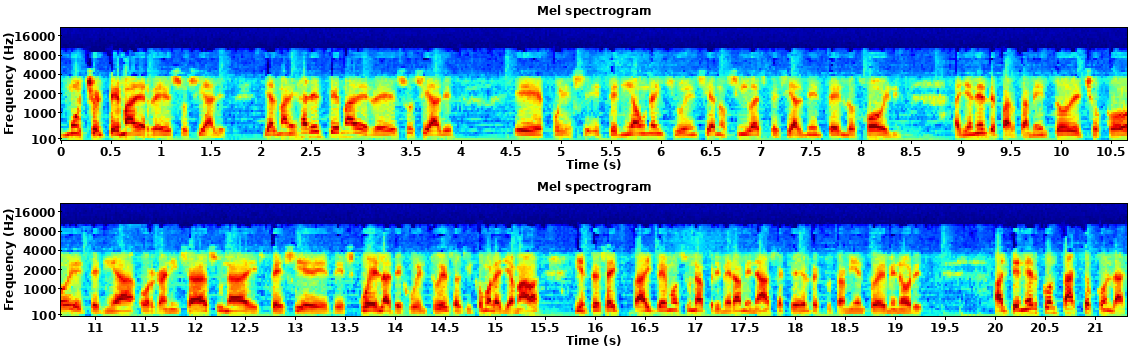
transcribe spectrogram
mucho el tema de redes sociales y al manejar el tema de redes sociales, pues tenía una influencia nociva especialmente en los jóvenes. Allá en el departamento de Chocó eh, tenía organizadas una especie de, escuelas de juventudes, así como la llamaba, y entonces ahí, vemos una primera amenaza, que es el reclutamiento de menores. Al tener contacto con las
